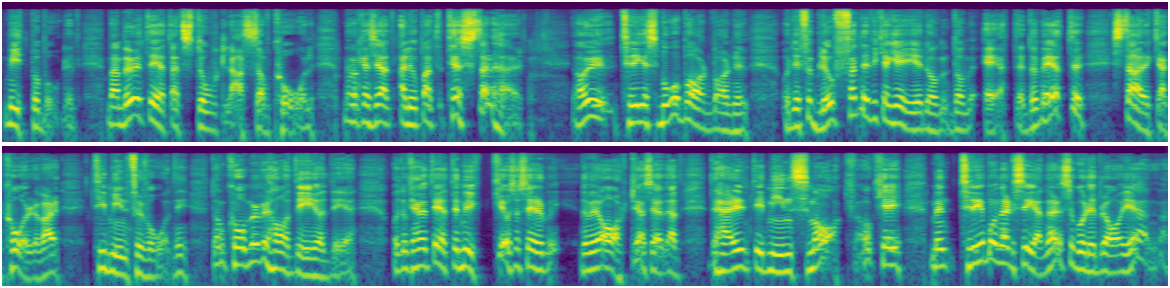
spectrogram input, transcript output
mitt på bordet. Man behöver inte äta ett stort lass av kål, men man kan säga att allihopa testar det här. Jag har ju tre små barnbarn nu och det är förbluffande vilka grejer de, de äter. De äter starka korvar till min förvåning. De kommer väl ha det och det och de kanske inte äter mycket och så säger de, de är artiga och säger att det här är inte min smak. Okej, okay. men tre månader senare så går det bra igen. Va?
